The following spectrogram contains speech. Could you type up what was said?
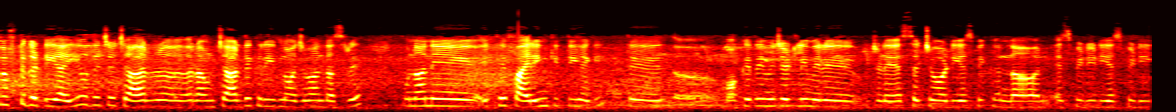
ਸਵਿਫਟ ਗੱਡੀ ਆਈ ਉਹਦੇ 'ਚ ਚਾਰ ਅਰਾਊਂਡ ਚਾਰ ਦੇ ਕਰੀਬ ਨੌਜਵਾਨ ਦੱਸ ਰਹੇ। ਉਹਨਾਂ ਨੇ ਇੱਥੇ ਫਾਇਰਿੰਗ ਕੀਤੀ ਹੈਗੀ ਤੇ ਮੌਕੇ ਤੇ ਇਮੀਡੀਏਟਲੀ ਮੇਰੇ ਜਿਹੜੇ ਐਸਐਚਓ ਔਰ ਡੀਐਸਪੀ ਖੰਨਾ ਔਰ ਐਸਪੀਡੀ ਡੀਐਸਪੀਡੀ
